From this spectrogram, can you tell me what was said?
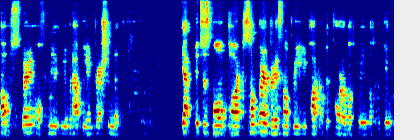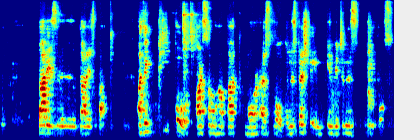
COPs, very often you, would have the impression that yeah, it's a small part somewhere, but it's not really part of the core of what we what we deal with. That is uh, that is back. I think people are somehow back more as well, and especially in indigenous peoples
